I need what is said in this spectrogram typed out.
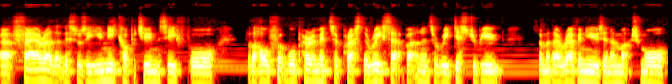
uh, fairer, that this was a unique opportunity for, for the whole football pyramid to press the reset button and to redistribute some of their revenues in a much more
